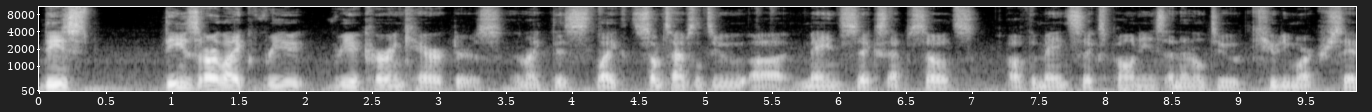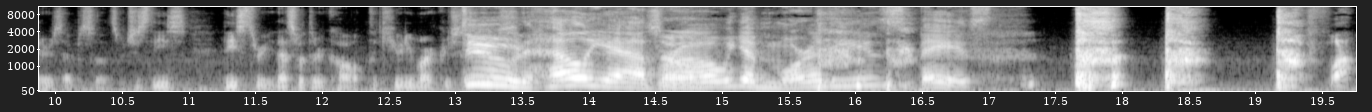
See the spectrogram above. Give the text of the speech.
these these are like re reoccurring characters, and like this like sometimes they'll do uh, main six episodes of the main six ponies, and then they'll do Cutie Mark Crusaders episodes, which is these these three. That's what they're called, the Cutie Mark Crusaders. Dude, hell yeah, bro. So- we get more of these? Base. Fuck.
